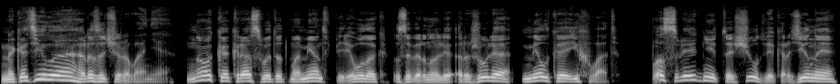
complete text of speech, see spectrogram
Накатило разочарование. Но как раз в этот момент в переулок завернули Рыжуля, Мелкая и Хват. Последний тащил две корзины,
